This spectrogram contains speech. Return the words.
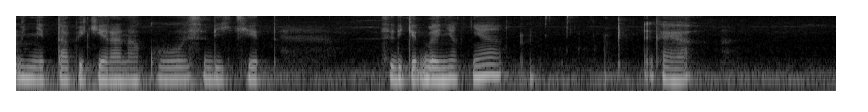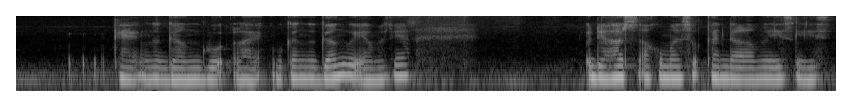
menyita pikiran aku sedikit sedikit banyaknya. Kayak kayak ngeganggu lah bukan ngeganggu ya maksudnya udah harus aku masukkan dalam list-list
